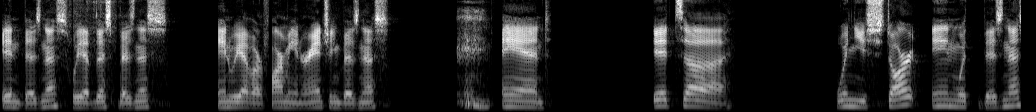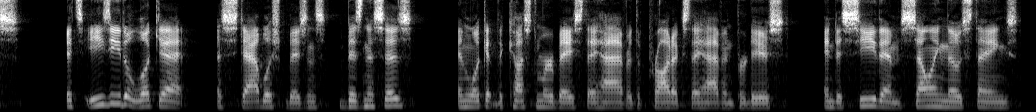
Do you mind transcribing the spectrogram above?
in business. We have this business and we have our farming and ranching business. and it uh, when you start in with business, it's easy to look at established business businesses and look at the customer base they have or the products they have and produce and to see them selling those things,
